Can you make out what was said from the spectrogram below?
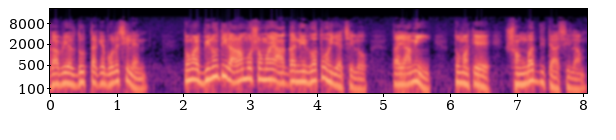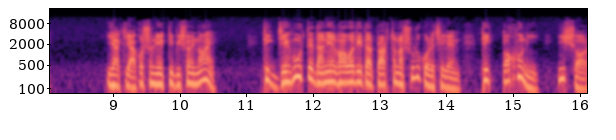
গাব্রিয়েল দূত তাকে বলেছিলেন, তোমার বিনতির আরম্ভ সময়ে আজ্ঞা নির্গত হইয়াছিল, তাই আমি তোমাকে সংবাদ দিতে আসিলাম। ইহা কি আকর্ষণীয় একটি বিষয় নয়? ঠিক যে মুহূর্তে দানিয়েল ভাওয়াদি তার প্রার্থনা শুরু করেছিলেন, ঠিক তখনই ঈশ্বর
